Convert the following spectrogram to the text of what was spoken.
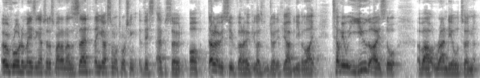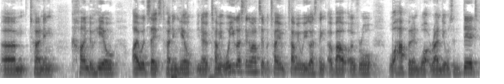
Overall, an amazing episode of SmackDown, as I said. Thank you guys so much for watching this episode of WWE Supercard. I hope you guys enjoyed it. If you have, leave a like. Tell me what you guys thought about Randy Orton um, turning kind of heel. I would say it's turning heel. You know, tell me what you guys think about it, but tell me, tell me what you guys think about overall what happened and what Randy Orton did.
